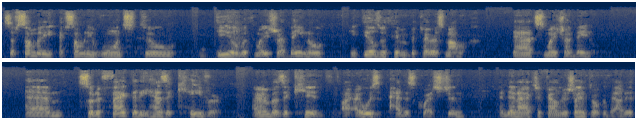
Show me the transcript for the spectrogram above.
So if somebody if somebody wants to deal with Moshe Rabbeinu, he deals with him in B'Teres Malach. That's Moshe Rabbeinu. Um, so the fact that he has a caver, I remember as a kid, I, I always had this question, and then I actually found Rishonim talk about it.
